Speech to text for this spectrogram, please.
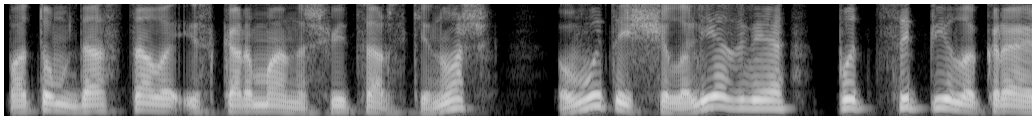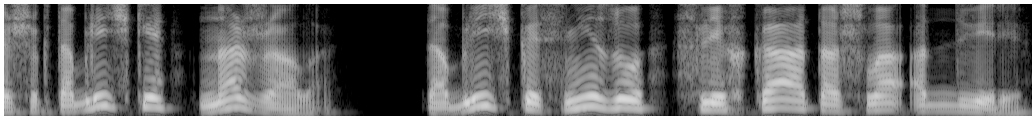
потом достала из кармана швейцарский нож, вытащила лезвие, подцепила краешек таблички, нажала. Табличка снизу слегка отошла от двери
